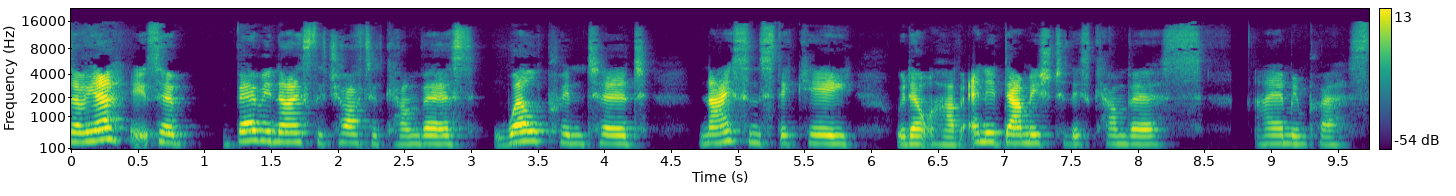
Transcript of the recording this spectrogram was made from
So yeah, it's a very nicely charted canvas, well printed, nice and sticky. We don't have any damage to this canvas. I am impressed.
